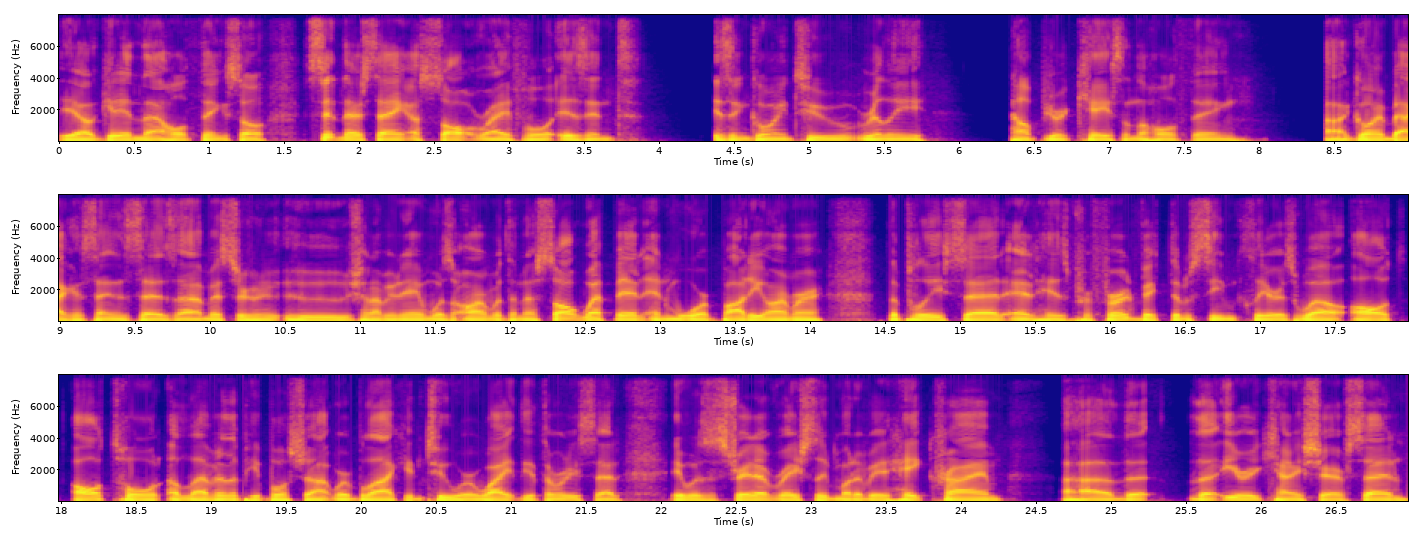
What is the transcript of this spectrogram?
you know get in that whole thing. So sitting there saying assault rifle isn't isn't going to really help your case on the whole thing. Uh, going back a sentence says, uh, Mr. Who, shall not be named was armed with an assault weapon and wore body armor. The police said, and his preferred victims seemed clear as well. All all told, eleven of the people shot were black and two were white. The authorities said it was a straight up racially motivated hate crime. Uh, the the Erie County Sheriff said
